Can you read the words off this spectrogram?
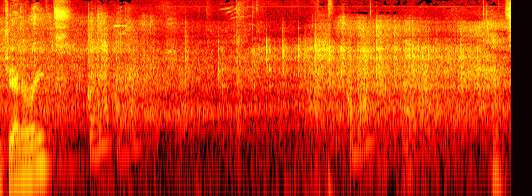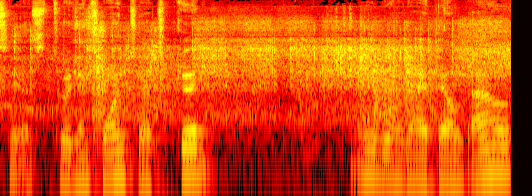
regenerates. See, that's two against one, so that's good. And the guy bailed out.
